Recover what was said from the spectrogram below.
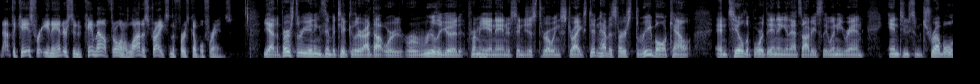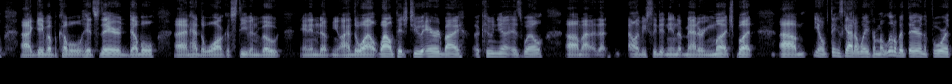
Not the case for Ian Anderson, who came out throwing a lot of strikes in the first couple frames. Yeah, the first three innings in particular, I thought were were really good from mm-hmm. Ian Anderson, just throwing strikes. Didn't have his first three ball count until the fourth inning, and that's obviously when he ran into some trouble. Uh, gave up a couple hits there, double, uh, and had the walk of Stephen Vogt, and ended up, you know, I have the wild wild pitch too, aired by Acuna as well. Um, I, that obviously didn't end up mattering much, but um, you know, things got away from a little bit there in the fourth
